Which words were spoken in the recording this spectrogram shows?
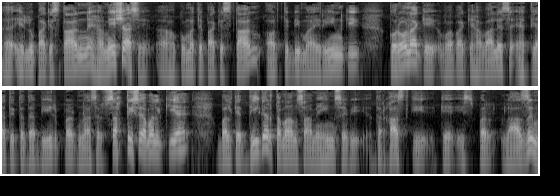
ارلو پاکستان نے ہمیشہ سے حکومت پاکستان اور طبی ماہرین کی کورونا کے وبا کے حوالے سے احتیاطی تدابیر پر نہ صرف سختی سے عمل کیا ہے، بلکہ دیگر تمام سامعین سے بھی درخواست کی کہ اس پر لازم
